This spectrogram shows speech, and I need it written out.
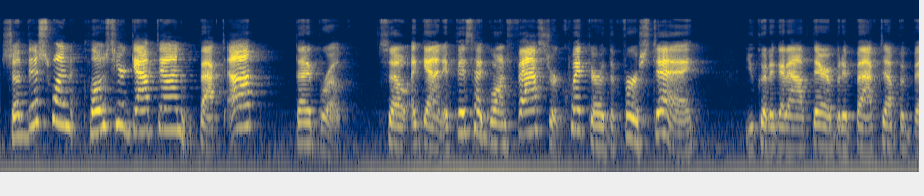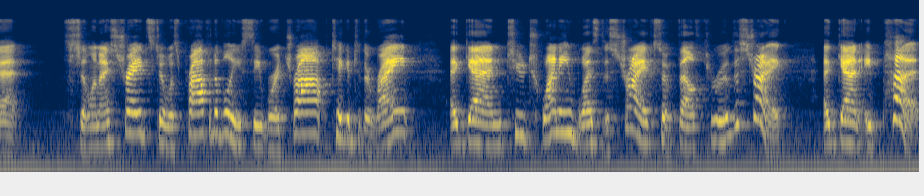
So this one closed your gap down, backed up, then it broke. So again, if this had gone faster, quicker the first day, you could have got out there, but it backed up a bit. Still a nice trade, still was profitable. You see where it dropped, take it to the right. Again, 220 was the strike, so it fell through the strike. Again, a put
